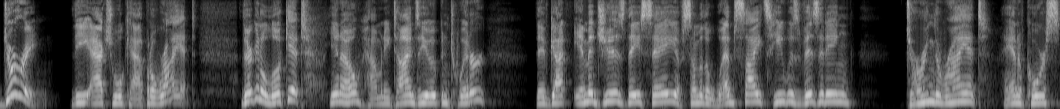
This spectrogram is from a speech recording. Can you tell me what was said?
during the actual Capitol riot. They're going to look at, you know, how many times he opened Twitter, They've got images, they say, of some of the websites he was visiting during the riot, and of course,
